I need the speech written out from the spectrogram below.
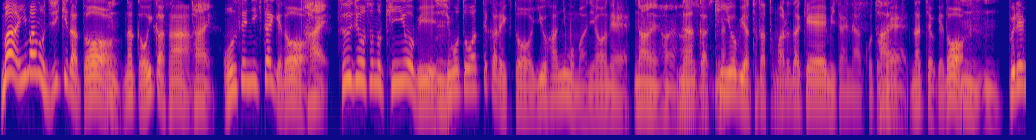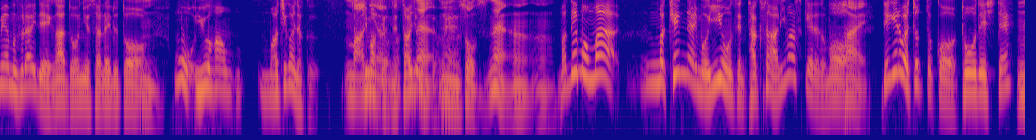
まあ今の時期だと、うん。なんか及川さん、はい。温泉に行きたいけど、はい。通常その金曜日、ん。仕事終わってから行くと夕飯にも間に合わはいはいはいなんか金曜曜日はただ泊まるだけみたいなことはでなっちゃうけど、プレミアムフライデーが導入されると、うん。もう夕飯間違いなくまあつきますよね。大丈夫ですよね。うんそうですね。でもまあまあ県内もいい温泉たくさんありますけれども、はい。できればちょっとこう遠出して、う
